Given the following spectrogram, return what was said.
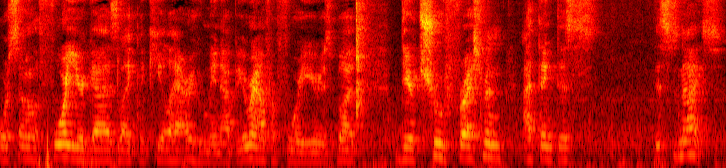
or some of the four year guys like N'Keal Harry who may not be around for four years but they're true freshmen. I think this this is nice.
